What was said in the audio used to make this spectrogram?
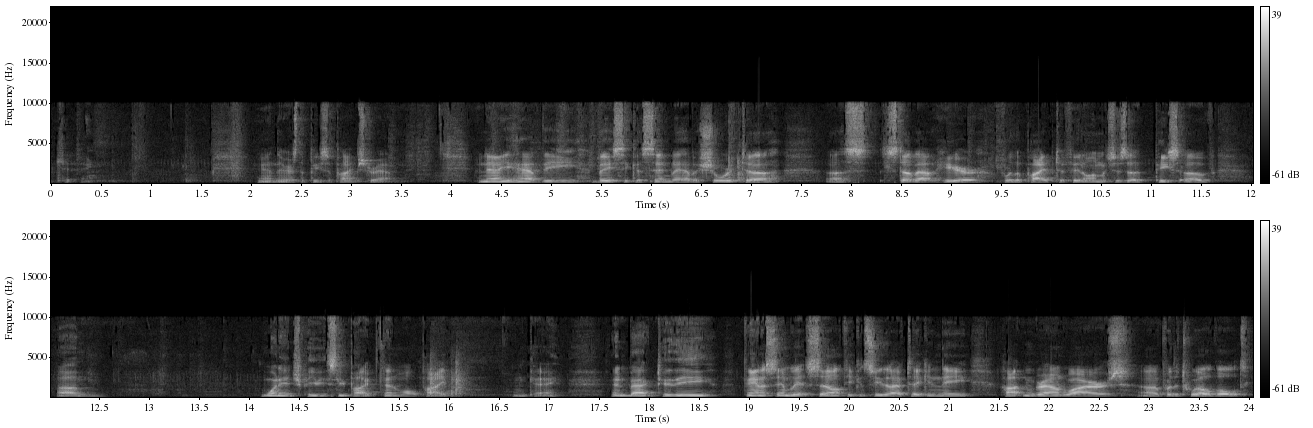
Okay. And there's the piece of pipe strap. Now you have the basic assembly. I have a short uh, uh, stub out here for the pipe to fit on, which is a piece of um, one inch PVC pipe, thin wall pipe. Okay. And back to the fan assembly itself, you can see that I've taken the hot and ground wires uh, for the 12 volt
